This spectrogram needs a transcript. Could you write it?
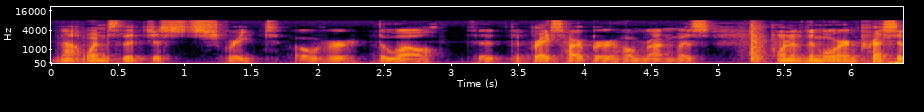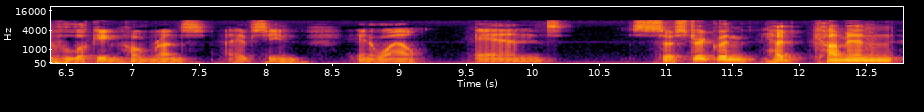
not ones that just scraped over the wall. The the Bryce Harper home run was one of the more impressive looking home runs I have seen in a while. And so Strickland had come in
